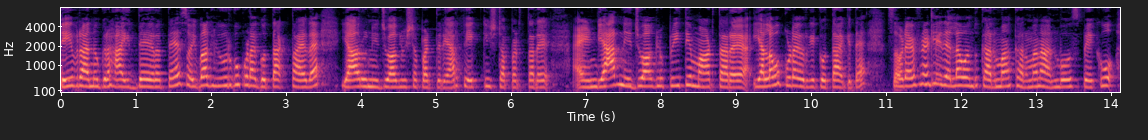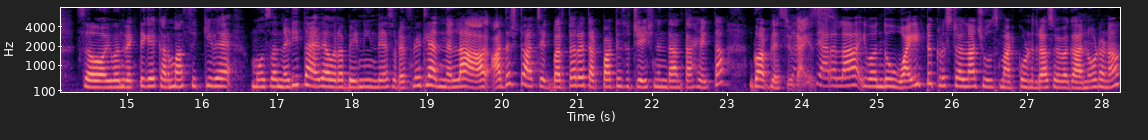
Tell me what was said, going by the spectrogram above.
ದೇವರ ಅನುಗ್ರಹ ಇದ್ದೇ ಇರುತ್ತೆ. ಸೊ ಇವಾಗ ಇವ್ರಿಗೂ ಕೂಡ ಗೊತ್ತಾಗ್ತಾ ಇದೆ. ಯಾರು ನಿಜವಾಗ್ಲೂ ಇಷ್ಟಪಡ್ತಾರೆ, ಯಾರು ಫೇಕ್ ಇಷ್ಟಪಡ್ತಾರೆ ಆ್ಯಂಡ್ ಯಾರು ನಿಜವಾಗ್ಲೂ ಪ್ರೀತಿ ಮಾಡ್ತಾರೆ, ಎಲ್ಲವೂ ಕೂಡ ಇವ್ರಿಗೆ ಗೊತ್ತಾಗಿದೆ. ಸೊ ಡೆಫಿನೆಟ್ಲಿ ಇದೆಲ್ಲ ಒಂದು ಕರ್ಮ. ಕರ್ಮನ ಅನುಭವಿಸ್ಬೇಕು. ಸೊ ಈ ಒಂದು ವ್ಯಕ್ತಿಗೆ ಕರ್ಮ ಸಿಕ್ಕಿದೆ. ಮೋಸ ನಡೀತಾ ಇದೆ ಅವರ ಬೆನ್ನಿಂದ. ಸೊ ಡೆಫಿನೆಟ್ಲಿ ಅದನ್ನೆಲ್ಲ ಆದಷ್ಟು ಆಚೆಗೆ ಬರ್ತಾರೆ ಥರ್ಡ್ ಪಾರ್ಟಿ ಸಿಚುಯೇಷನ್ ಇಂದ ಅಂತ ಹೇಳ್ತಾ ಗಾಡ್ ಬ್ಲೆಸ್ ಯು ಗೈಸ್ ಯಾರಲ್ಲ, ಈ ಒಂದು ವೈಟ್ ಕ್ರಿಸ್ಟಲ್ನ ಚೂಸ್ ಮಾಡ್ಕೊಂಡಿದ್ರ. ಸೊ ಇವಾಗ ನೋಡೋಣ.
